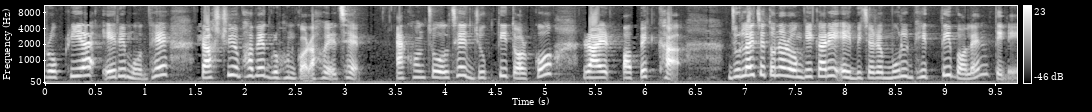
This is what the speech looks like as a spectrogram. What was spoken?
প্রক্রিয়া এরই মধ্যে রাষ্ট্রীয়ভাবে গ্রহণ করা হয়েছে। এখন চলছে যুক্তিতর্ক রায়ের অপেক্ষা। জুলাই চেতনার অঙ্গীকারী এই বিচারের মূল ভিত্তি বলেন তিনি।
